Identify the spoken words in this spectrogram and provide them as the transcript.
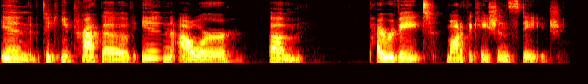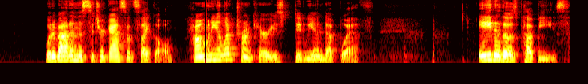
in to keep track of in our um, pyruvate modification stage. What about in the citric acid cycle? How many electron carries did we end up with? Eight of those puppies.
